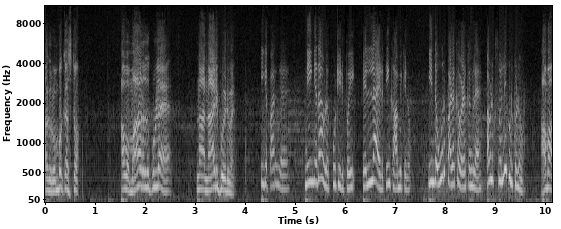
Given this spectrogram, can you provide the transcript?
அது ரொம்ப கஷ்டம். அவ மாறுறதுக்குள்ள நான் நாரி போயிடுவேன். இங்க பாருங்க நீங்க தான் அவளை கூட்டிட்டு போய் எல்லா இடத்தையும் காமிக்கணும். இந்த ஊர் பழக்க வழக்கங்களை அவளுக்கு சொல்லி கொடுக்கணும். ஆமா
